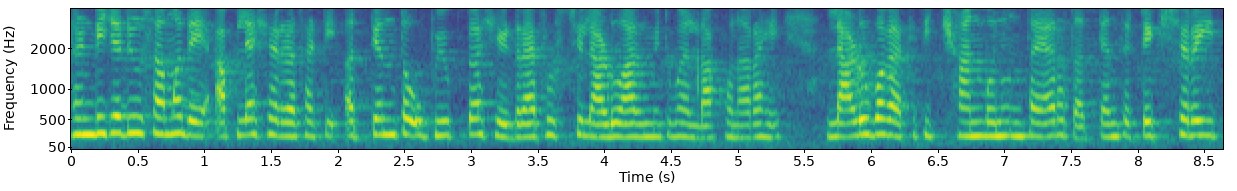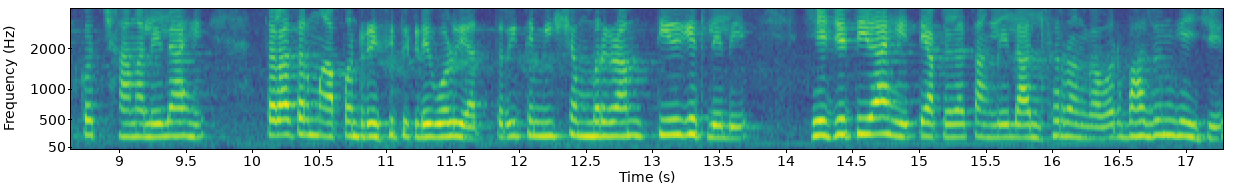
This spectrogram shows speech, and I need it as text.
थंडीच्या दिवसामध्ये आपल्या शरीरासाठी अत्यंत उपयुक्त असे ड्रायफ्रूट्सचे लाडू आज मी तुम्हाला दाखवणार आहे. लाडू बघा किती छान बनवून तयार होतात. त्यांचं टेक्स्चरही इतकं छान आलेलं आहे. चला तर मग आपण रेसिपीकडे वळूयात. तर इथे मी शंभर ग्राम तीळ घेतलेले. हे जे तीळ आहे ते आपल्याला चांगले लालसर रंगावर भाजून घ्यायचे.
